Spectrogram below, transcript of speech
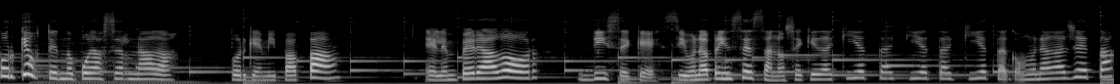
¿Por qué usted no puede hacer nada? Porque mi papá, el emperador, dice que si una princesa no se queda quieta, quieta, quieta como una galleta,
